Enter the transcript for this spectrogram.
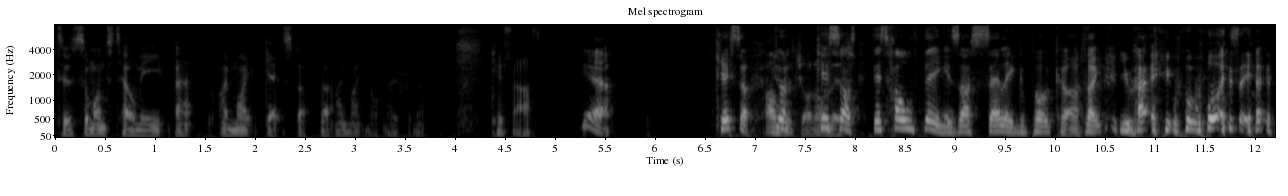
to someone to tell me that I might get stuff that I might not know from it. Kiss ass. yeah. Kiss us, I'm John, with John on kiss this. us. This whole thing is us selling a podcast. Like you, ha- what is it?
